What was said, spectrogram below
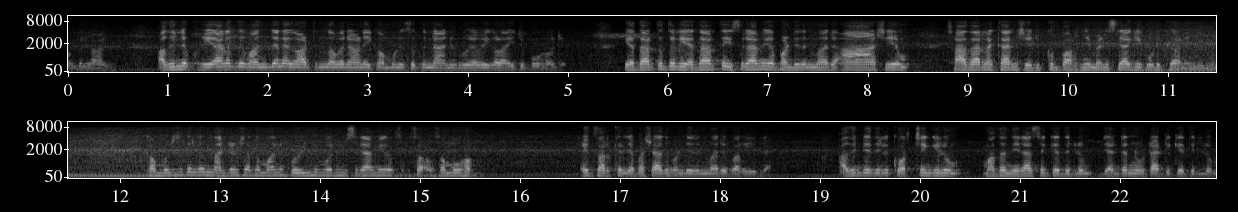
റബ്ബില്ലാലും അതിന്റെ ഭയാനത്ത് വഞ്ചന കാട്ടുന്നവരാണ് ഈ കമ്മ്യൂണിസത്തിന്റെ അനുഭവികളായിട്ട് പോകുന്നവർ യഥാർത്ഥത്തിൽ യഥാർത്ഥ ഇസ്ലാമിക പണ്ഡിതന്മാർ ആ ആശയം സാധാരണക്കാരൻ ശരിക്കും പറഞ്ഞ് മനസ്സിലാക്കി കൊടുക്കുകയാണെങ്കിൽ കമ്മ്യൂണിസത്തിൽ നല്ലൊരു ശതമാനം കൊഴിഞ്ഞു പോലും ഇസ്ലാമിക സമൂഹം. അത് തർക്കമില്ല. പക്ഷെ അത് പണ്ഡിതന്മാർ പറയില്ല. അതിന്റെ ഇതിൽ കുറച്ചെങ്കിലും മതനിരാസയ്ക്കെതിരിലും ജെൻഡർ ന്യൂട്രാലിറ്റിക്കെതിരിലും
